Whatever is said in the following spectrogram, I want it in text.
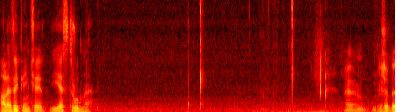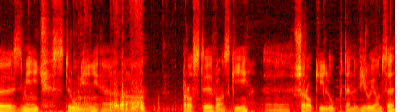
ale wypięcie jest trudne. Żeby zmienić strumień e, na prosty, wąski, e, szeroki lub ten wirujący,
